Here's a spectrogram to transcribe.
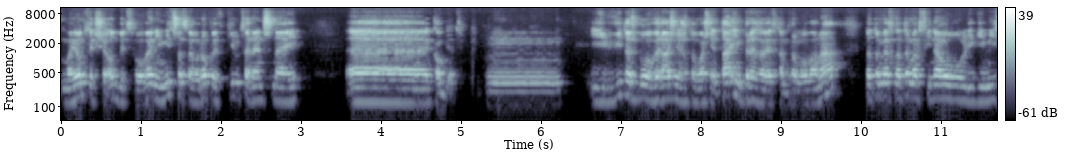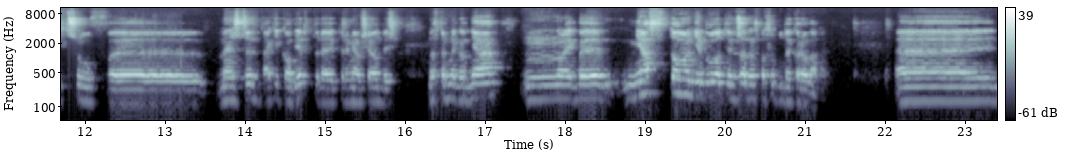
mających się odbyć Słowenii Mistrzostw Europy w piłce ręcznej kobiet. Mm, I widać było wyraźnie, że to właśnie ta impreza jest tam promowana Natomiast na temat finału Ligi Mistrzów e, mężczyzn, tak i kobiet, które, który miał się odbyć następnego dnia, mm, no jakby miasto nie było tym w żaden sposób udekorowane. E,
